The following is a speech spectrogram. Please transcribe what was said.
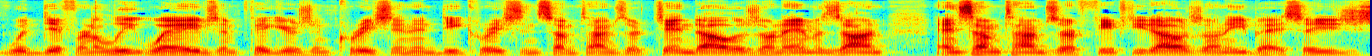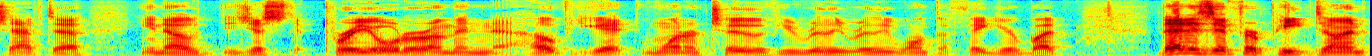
with different elite waves and figures increasing and decreasing. Sometimes they're ten dollars on Amazon, and sometimes they're fifty dollars on eBay. So you just have to, you know, just pre-order them and hope you get one or two if you really, really want the figure. But that is it for Pete Dunne.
